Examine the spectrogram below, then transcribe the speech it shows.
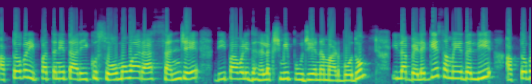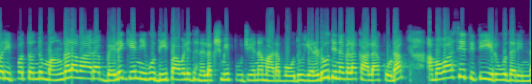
ಅಕ್ಟೋಬರ್ ಇಪ್ಪತ್ತನೇ ತಾರೀಕು ಸೋಮವಾರ ಸಂಜೆ ದೀಪಾವಳಿ ಧನಲಕ್ಷ್ಮಿ ಪೂಜೆಯನ್ನು ಮಾಡ್ಬೋದು. ಇಲ್ಲ ಬೆಳಗ್ಗೆ ಸಮಯದಲ್ಲಿ ಅಕ್ಟೋಬರ್ ಇಪ್ಪತ್ತೊಂದು ಮಂಗಳವಾರ ಬೆಳಗ್ಗೆ ನೀವು ದೀಪಾವಳಿ ಧನಲಕ್ಷ್ಮಿ ಪೂಜೆಯನ್ನು ಮಾಡಬಹುದು. ಎರಡೂ ದಿನಗಳ ಕಾಲ ಕೂಡ ಅಮಾವಾಸ್ಯೆ ತಿಥಿ ಇರುವುದರಿಂದ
